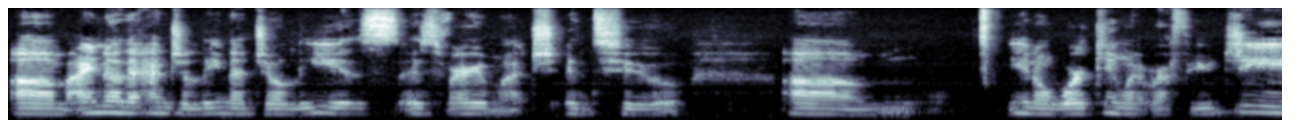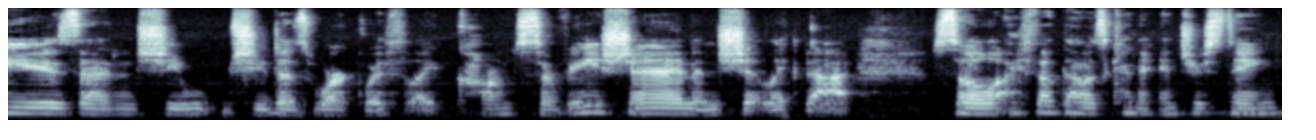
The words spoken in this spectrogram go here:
Um, I know that Angelina Jolie is is very much into um, you know working with refugees and she she does work with like conservation and shit like that. So i thought that was kind of interesting.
